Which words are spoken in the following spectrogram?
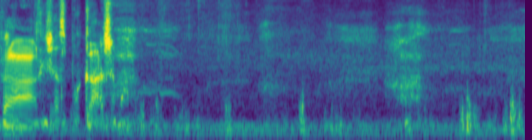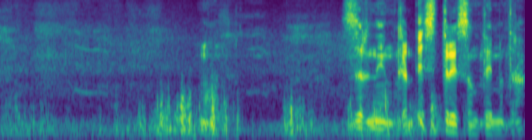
Так, зараз покажемо. Зернинка десь 3 сантиметра.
